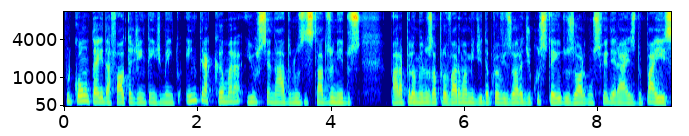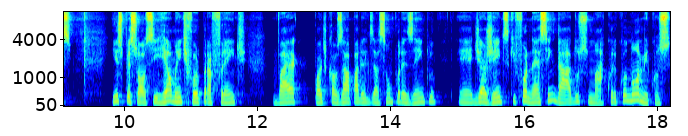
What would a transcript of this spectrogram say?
por conta aí da falta de entendimento entre a Câmara e o Senado nos Estados Unidos para pelo menos aprovar uma medida provisória de custeio dos órgãos federais do país. Isso, pessoal, se realmente for para frente, vai, pode causar a paralisação, por exemplo, é, de agentes que fornecem dados macroeconômicos.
